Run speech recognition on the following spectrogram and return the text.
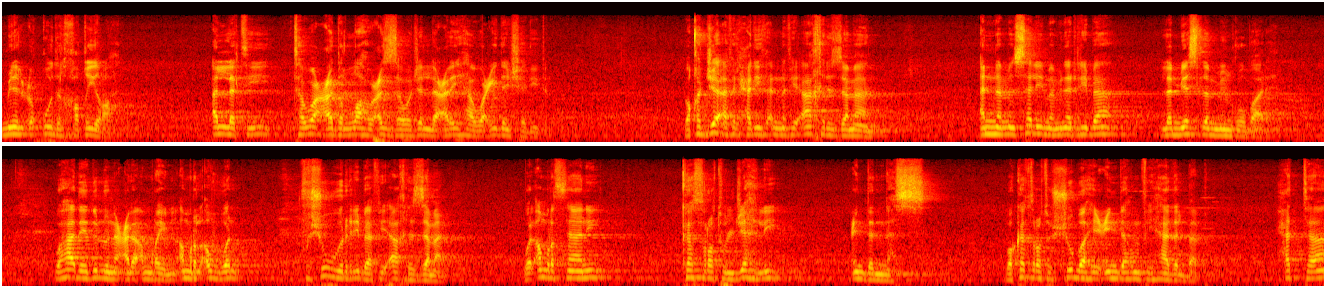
من العقود الخطيرة التي توعد الله عز وجل عليها وعيدا شديدا. وقد جاء في الحديث أن في آخر الزمان أن من سلم من الربا لم يسلم من غباره. وهذا يدلنا على أمرين الأمر الأول فشو الربا في آخر الزمان والأمر الثاني كثرة الجهل عند الناس. وكثرة الشبه عندهم في هذا الباب حتى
